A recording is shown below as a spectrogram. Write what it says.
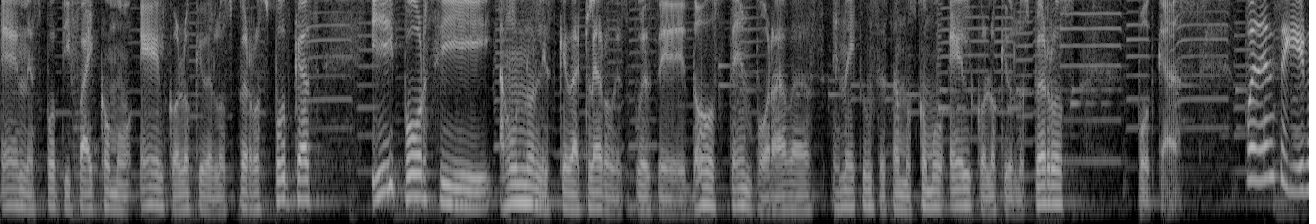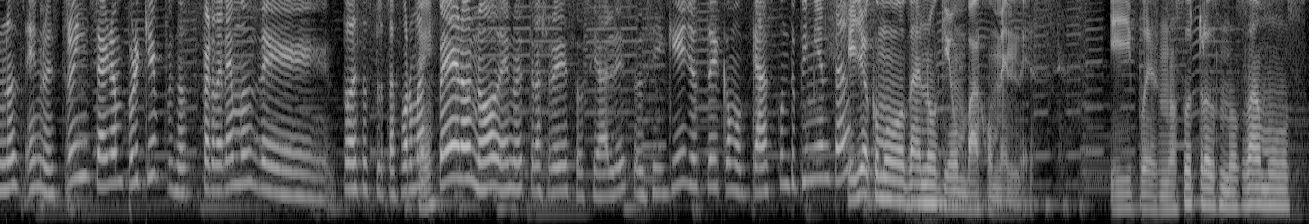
en Spotify como el Coloquio de los Perros Podcast. Y por si aún no les queda claro después de dos temporadas, en iTunes estamos como el Coloquio de los Perros Podcast. Pueden seguirnos en nuestro Instagram porque pues, nos perderemos de todas estas plataformas, Sí. pero no de nuestras redes sociales. Así que yo estoy como cas.pimienta. Y yo como Dano-Méndez. Y pues nosotros nos vamos,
